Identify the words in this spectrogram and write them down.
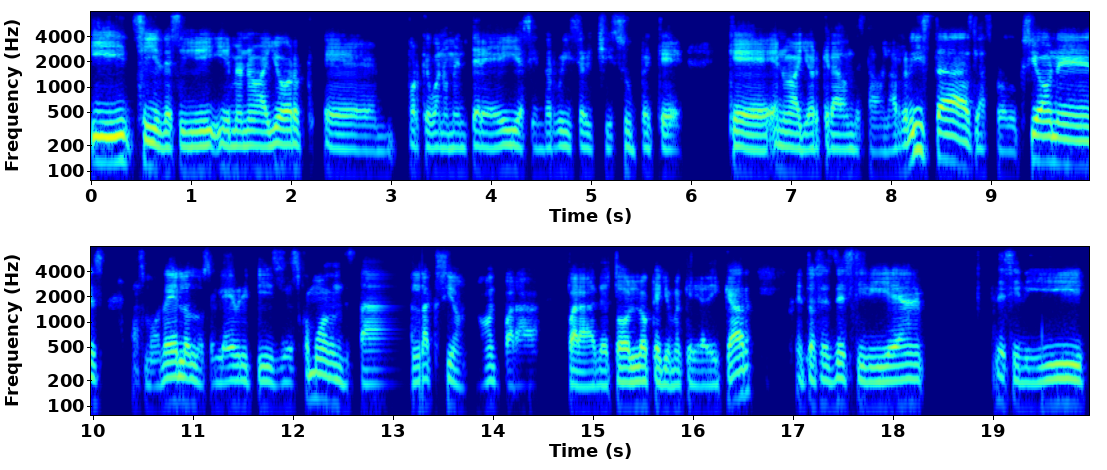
Y sí, decidí irme a Nueva York eh, porque, bueno, me enteré y haciendo research y supe que que en Nueva York era donde estaban las revistas, las producciones, las modelos, los celebrities, es como donde está la acción, ¿no? Para, para de todo lo que yo me quería dedicar. Entonces decidí, eh, decidí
